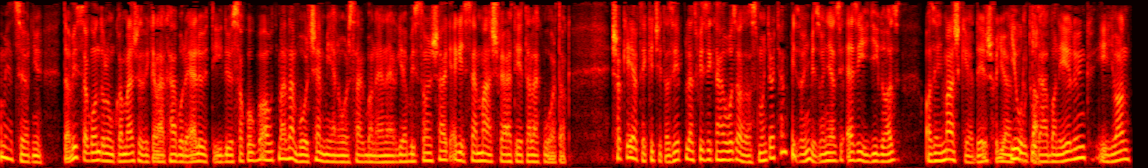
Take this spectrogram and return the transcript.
ami hát szörnyű. De ha visszagondolunk a második világháború előtti időszakokba, ott már nem volt semmilyen országban energiabiztonság, egészen más feltételek voltak és aki ért egy kicsit az épületfizikához, az azt mondja, hogy hát bizony, bizony, ez, ez így igaz. Az egy más kérdés, hogy olyan Jurta. kultúrában élünk, így van,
